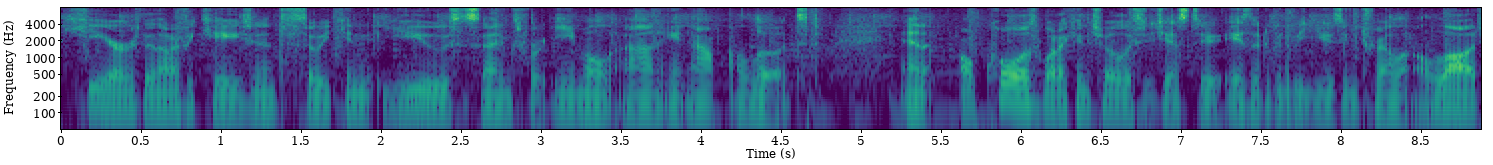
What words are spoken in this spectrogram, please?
here the notifications so we can use settings for email and in-app alerts. And of course, what I can truly suggest to you is that you're going to be using Trello a lot.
